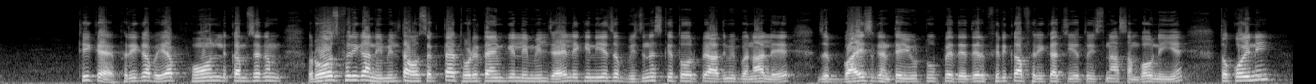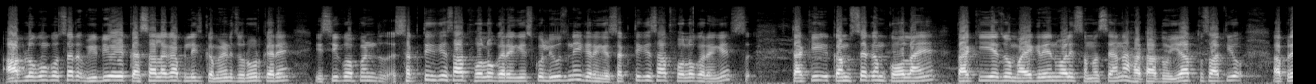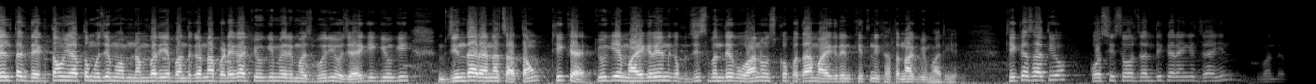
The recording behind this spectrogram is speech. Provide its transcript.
ठीक है फ्री का भैया फ़ोन कम से कम, रोज़ फ्री का नहीं मिलता, हो सकता है थोड़े टाइम के लिए मिल जाए, लेकिन ये जब बिज़नेस के तौर पे आदमी बना ले, जब 22 घंटे यूट्यूब पे दे दे, फ्री का फ्री का चाहिए तो इतना संभव नहीं है। तो कोई नहीं आप लोगों को सर वीडियो ये कैसा लगा प्लीज़ कमेंट ज़रूर करें। इसी को अपन सख्ती के साथ फॉलो करेंगे, इसको यूज़ नहीं करेंगे सख्ती के साथ फॉलो करेंगे ताकि कम से कम कॉल आए, ताकि ये जो माइग्रेन वाली समस्या ना, हटा दूँ। या तो साथियों, अप्रैल तक देखता हूँ, या तो मुझे नंबर ये बंद करना पड़ेगा, क्योंकि मेरी मजबूरी हो जाएगी, क्योंकि ज़िंदा रहना चाहता हूँ, ठीक है? क्योंकि ये माइग्रेन जिस बंदे को हुआ ना, उसको पता है माइग्रेन कितनी खतरनाक बीमारी है। ठीक है साथियों, कोशिश और जल्दी करेंगे। जय हिंद।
